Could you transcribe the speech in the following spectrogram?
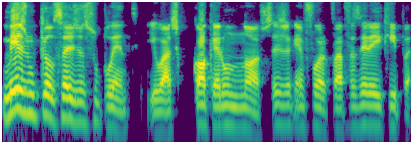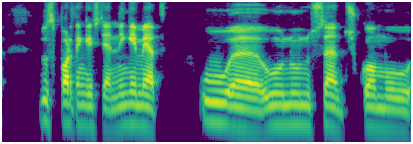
mesmo que ele seja suplente, eu acho que qualquer um de nós, seja quem for, que vá fazer a equipa do Sporting este ano, ninguém mete o, uh, o Nuno Santos como,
